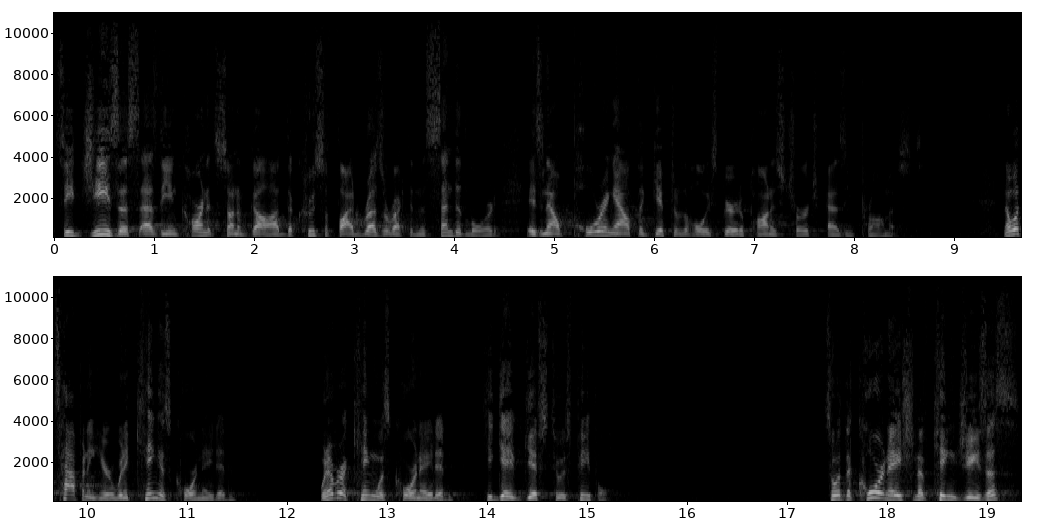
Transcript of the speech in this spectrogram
See, Jesus, as the incarnate Son of God, the crucified, resurrected, and ascended Lord, is now pouring out the gift of the Holy Spirit upon his church as he promised. Now, what's happening here? When a king is coronated, whenever a king was coronated, he gave gifts to his people. So, at the coronation of King Jesus,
